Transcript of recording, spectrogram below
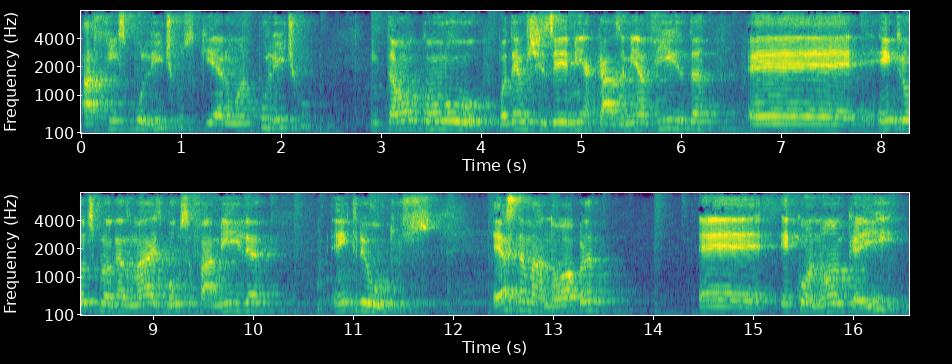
a fins políticos, que era um ano político. Então, como podemos dizer, Minha Casa Minha Vida, é, entre outros programas mais, Bolsa Família, entre outros. Esta manobra é, econômica aí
